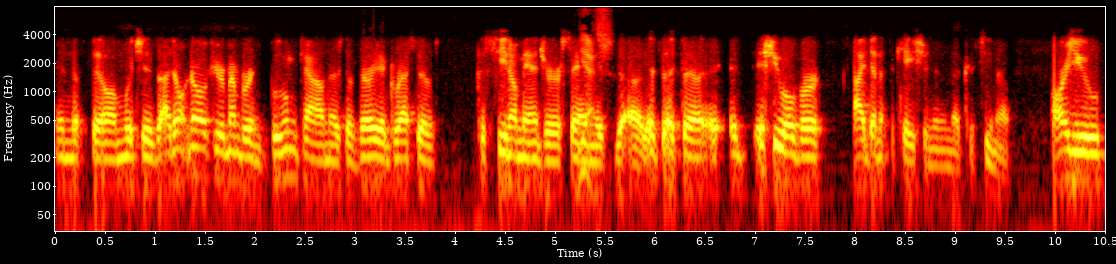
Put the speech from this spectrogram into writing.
in the film, which is I don't know if you remember in Boomtown, there's a very aggressive casino manager saying Yes. it's, uh, it's, it's a an issue over identification in the casino. Are you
